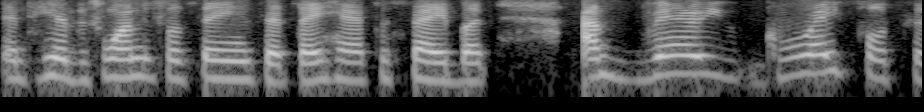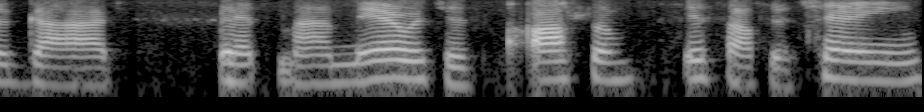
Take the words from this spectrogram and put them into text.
and to hear these wonderful things that they had to say. But I'm very grateful to God that my marriage is awesome. It's off the chain.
